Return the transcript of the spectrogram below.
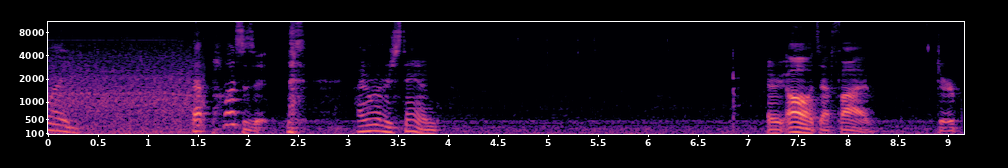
Do I... That pauses it. I don't understand. There we... Oh, it's at 5. Derp.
